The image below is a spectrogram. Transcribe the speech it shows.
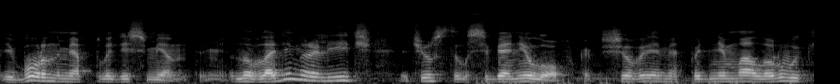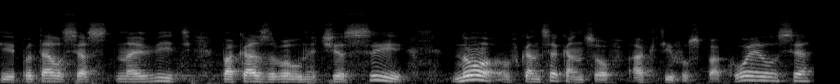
и бурными аплодисментами. Но Владимир Ильич чувствовал себя неловко. Все время поднимал руки, пытался остановить, показывал на часы. Но, в конце концов, актив успокоился,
